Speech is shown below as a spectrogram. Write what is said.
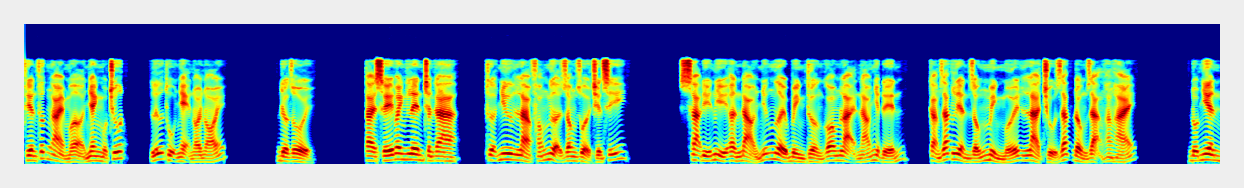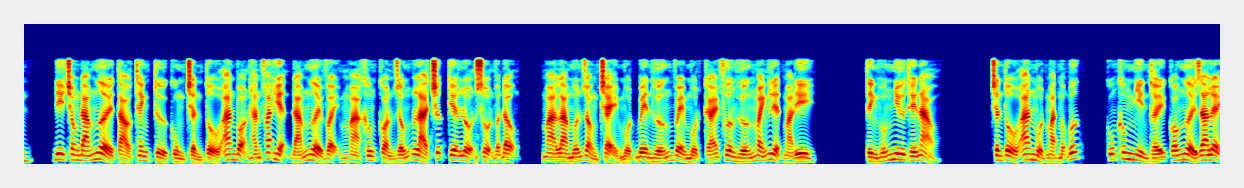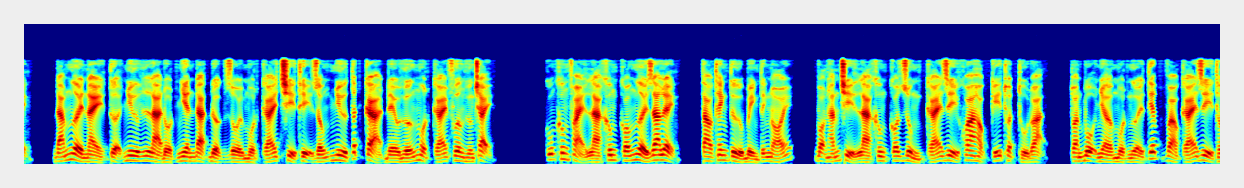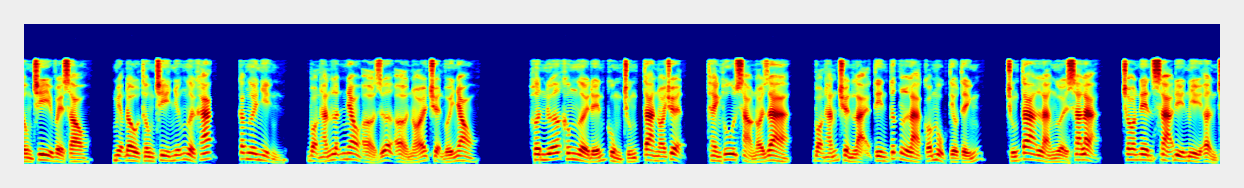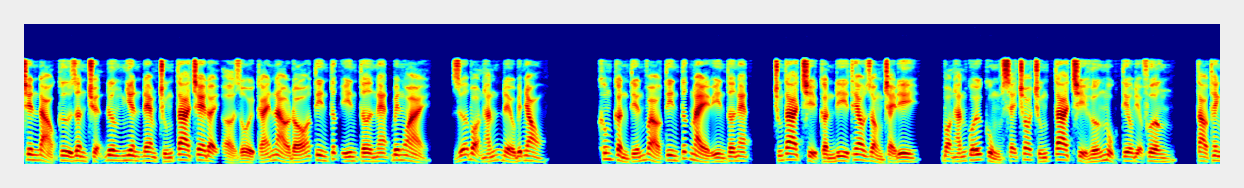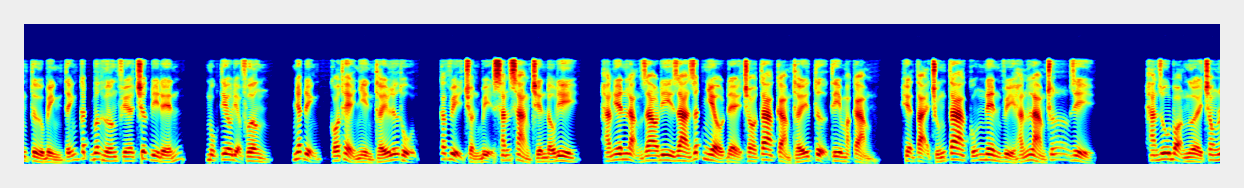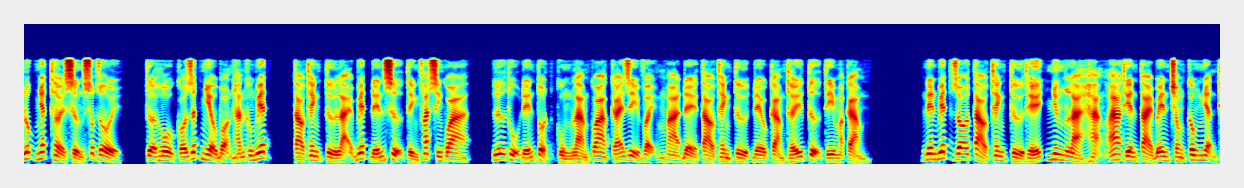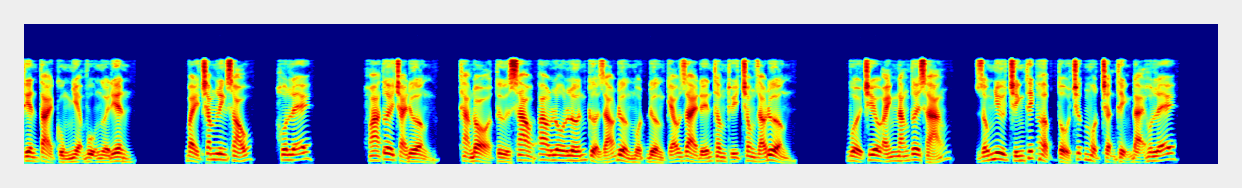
Phiên phức ngài mở nhanh một chút, lữ thụ nhẹ nói nói. Được rồi. Tài xế banh lên chân ga, tựa như là phóng ngựa rong ruổi chiến sĩ. Xa đi nỉ ẩn đảo những người bình thường gom lại náo nhiệt đến, cảm giác liền giống mình mới là chủ giác đồng dạng hăng hái. Đột nhiên, đi trong đám người Tào Thanh Từ cùng Trần Tổ An bọn hắn phát hiện đám người vậy mà không còn giống là trước kia lộn xộn vận động, mà là muốn dòng chạy một bên hướng về một cái phương hướng mãnh liệt mà đi. Tình huống như thế nào? Trần Tổ An một mặt mộng bức, cũng không nhìn thấy có người ra lệnh, đám người này tựa như là đột nhiên đạt được rồi một cái chỉ thị giống như tất cả đều hướng một cái phương hướng chạy. Cũng không phải là không có người ra lệnh, Tào Thanh Tử bình tĩnh nói, bọn hắn chỉ là không có dùng cái gì khoa học kỹ thuật thủ đoạn, toàn bộ nhờ một người tiếp vào cái gì thông chi về sau, miệng đầu thông chi những người khác, các ngươi nhìn, bọn hắn lẫn nhau ở giữa ở nói chuyện với nhau. Hơn nữa không người đến cùng chúng ta nói chuyện, Thành Thu xảo nói ra, bọn hắn truyền lại tin tức là có mục tiêu tính, chúng ta là người xa lạ, cho nên xã đi nỉ ẩn trên đảo cư dân chuyện đương nhiên đem chúng ta che đậy ở rồi cái nào đó tin tức Internet bên ngoài, giữa bọn hắn đều biết nhau. Không cần tiến vào tin tức này Internet, chúng ta chỉ cần đi theo dòng chảy đi, bọn hắn cuối cùng sẽ cho chúng ta chỉ hướng mục tiêu địa phương. Tào Thanh từ bình tĩnh cất bước hướng phía trước đi đến, mục tiêu địa phương, nhất định có thể nhìn thấy lữ thụ, các vị chuẩn bị sẵn sàng chiến đấu đi. Hắn yên lặng giao đi ra rất nhiều để cho ta cảm thấy tự ti mặc cảm, hiện tại chúng ta cũng nên vì hắn làm chút gì. Hàn Du bọn người trong lúc nhất thời sửng sốt rồi, tựa hồ có rất nhiều bọn hắn không biết, Tào Thanh Từ lại biết đến sự tình phát sinh qua, lữ thụ đến tột cùng làm qua cái gì vậy mà để Tào Thanh Từ đều cảm thấy tự ti mặc cảm. Nên biết rõ Tào Thanh Từ thế nhưng là hạng A thiên tài bên trong công nhận thiên tài cùng nhiệm vụ người điên. 706, hôn lễ. Hoa tươi trải đường, thảm đỏ từ sao Paulo lớn cửa giáo đường một đường kéo dài đến thâm thúy trong giáo đường. Buổi chiều ánh nắng tươi sáng, giống như chính thích hợp tổ chức một trận thịnh đại hôn lễ.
